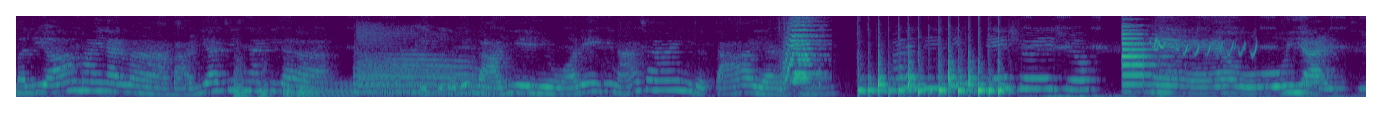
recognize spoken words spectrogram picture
বালিয়া মাইনার মা, বাড়ি আছিস নাকি একটু তোদের বাড়ি এলি অনেকদিন আসা হয়নি তো, তাই আর হ্যাঁ ওই আর কি।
